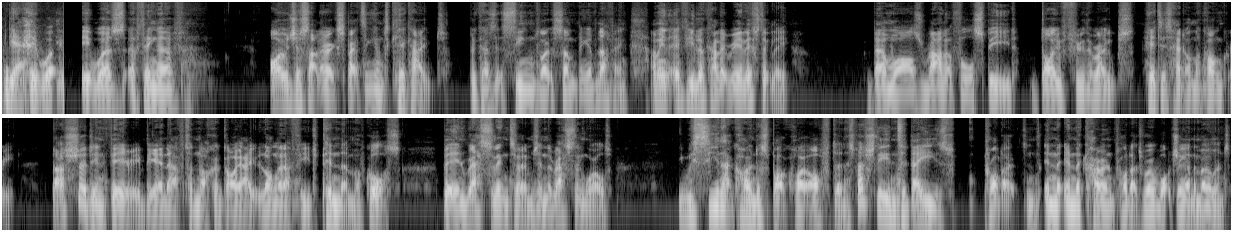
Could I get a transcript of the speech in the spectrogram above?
yeah, it was it was a thing of I was just sat there expecting him to kick out because it seemed like something of nothing. I mean, if you look at it realistically, Benoit's ran at full speed, dived through the ropes, hit his head on the concrete. That should, in theory, be enough to knock a guy out long enough for you to pin them, of course. But in wrestling terms, in the wrestling world, we see that kind of spot quite often, especially in today's product, in the, in the current product we're watching at the moment.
